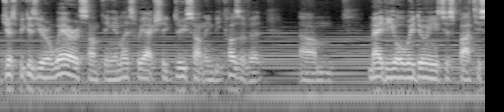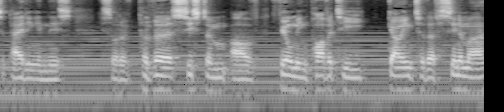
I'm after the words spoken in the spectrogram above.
Just because you're aware of something, unless we actually do something because of it, um, maybe all we're doing is just participating in this sort of perverse system of filming poverty, going to the cinema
